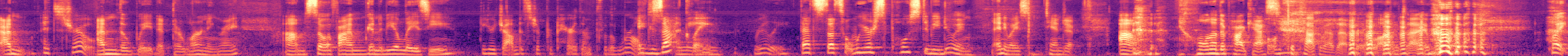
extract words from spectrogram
I'm It's true. I'm the way that they're learning, right? Um, so if I'm going to be a lazy, Your job is to prepare them for the world. Exactly. I mean, really. that's that's what we are supposed to be doing. Anyways, tangent. Um, whole nother podcast. We could talk about that for a long time. but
